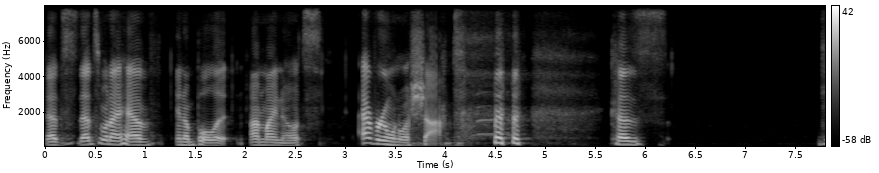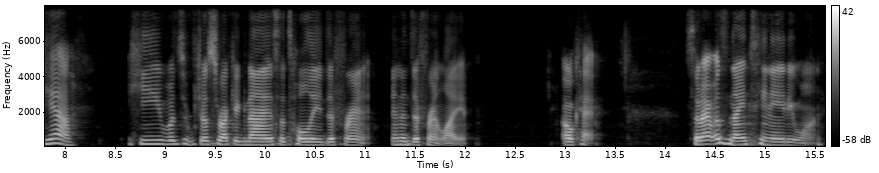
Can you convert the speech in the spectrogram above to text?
That's that's what I have in a bullet on my notes. Everyone was shocked. Cuz yeah, he was just recognized a totally different in a different light. Okay. So that was 1981.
